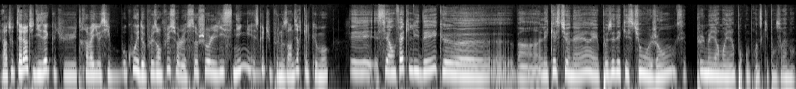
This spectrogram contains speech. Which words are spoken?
Alors tout à l'heure, tu disais que tu travailles aussi beaucoup et de plus en plus sur le social listening. Est-ce que tu peux nous en dire quelques mots? C'est en fait l'idée que euh, ben, les questionnaires et poser des questions aux gens, c'est plus le meilleur moyen pour comprendre ce qu'ils pensent vraiment.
